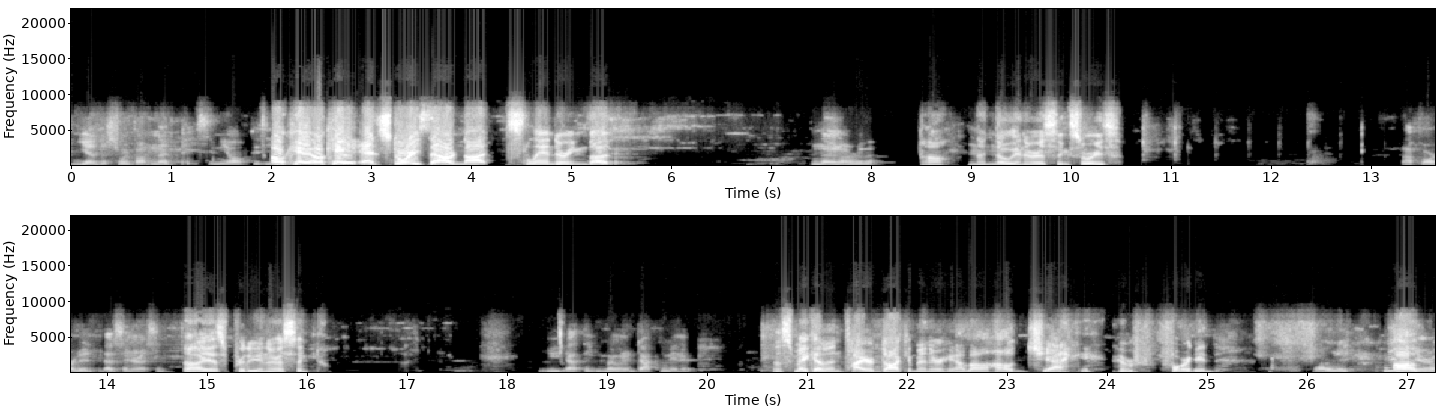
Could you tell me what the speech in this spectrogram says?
Yeah, the story about Nut pissing me off because Okay, okay, and stories that are not slandering Nut. No, not really. Oh, no, no interesting stories. I farted. That's interesting. Oh, yeah, it's pretty interesting. You, I think you might want to document it. Let's make an entire documentary about how Jack farted. Farted. Um,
